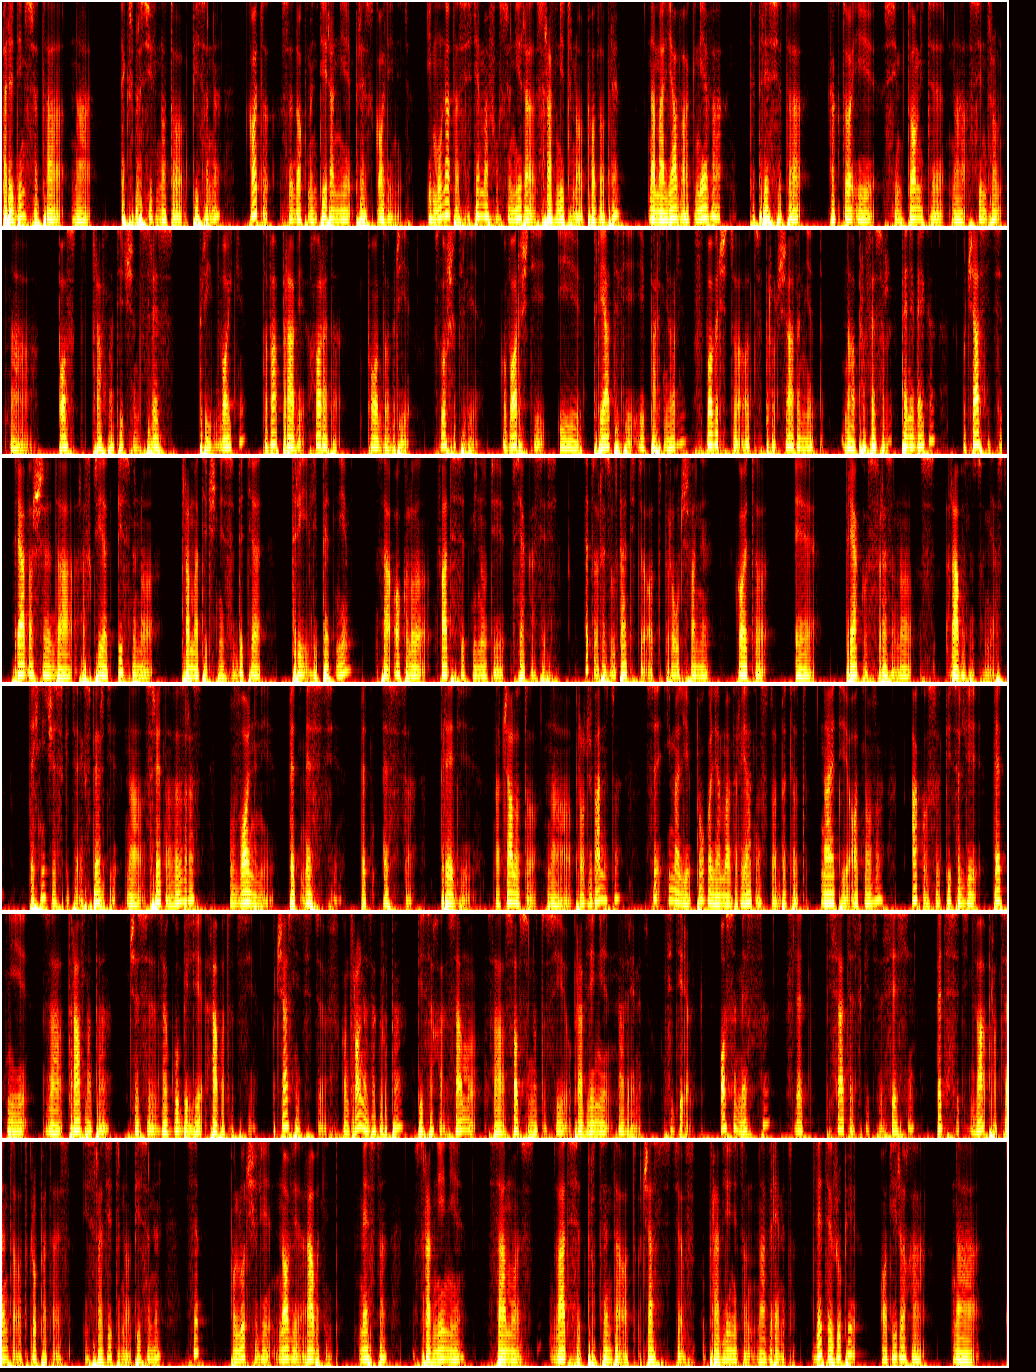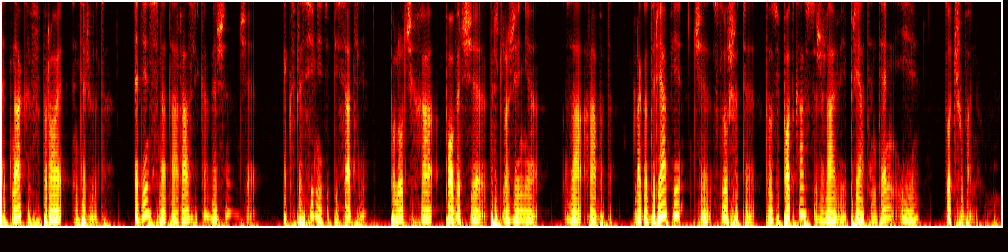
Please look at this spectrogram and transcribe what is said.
предимствата на експресивното писане, който се документира ние през годините. Имунната система функционира сравнително по-добре, намалява гнева, депресията, както и симптомите на синдром на посттравматичен стрес при двойки. Това прави хората по-добри слушатели, говорещи и приятели и партньори. В повечето от проучванията на професор Пенебека, участници трябваше да разкрият писменно травматични събития 3 или 5 дни за около 20 минути всяка сесия. Ето резултатите от проучване, което е пряко свързано с работното място. Техническите експерти на средна възраст, уволнени 5 месеци, 5 месеца преди началото на проживането, са имали по-голяма вероятност да бъдат найти отново, ако са писали 5 дни за травмата, че са загубили работата си. Участниците в контролната група писаха само за собственото си управление на времето. Цитирам. 8 месеца след писателските сесии, 52% от групата с изразително писане са получили нови работни места в сравнение само с 20% от участниците в управлението на времето. Двете групи отидоха на еднакъв брой интервюта. Единствената разлика беше, че експресивните писатели получиха повече предложения за работа. Благодаря ви, че слушате този подкаст. Желая ви приятен ден и до чуване.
